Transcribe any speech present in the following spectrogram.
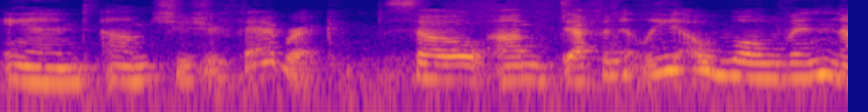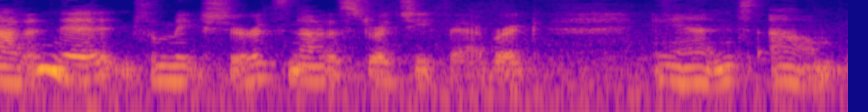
and um, choose your fabric. So um, definitely a woven, not a knit, so make sure it's not a stretchy fabric. And um,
